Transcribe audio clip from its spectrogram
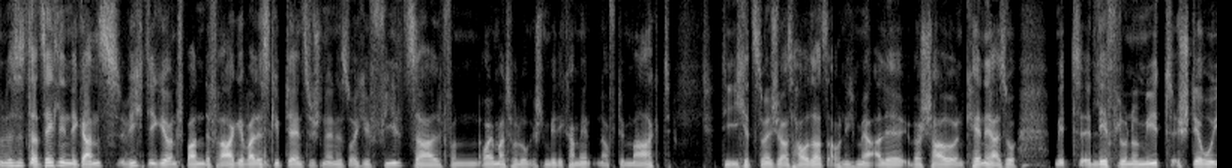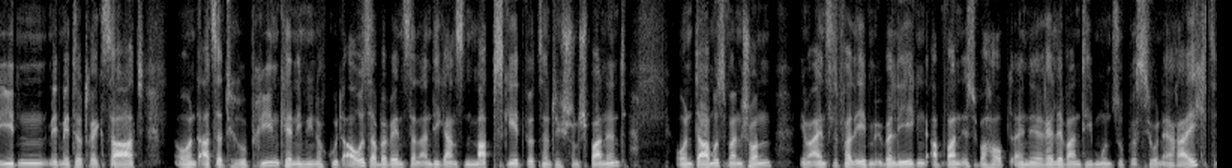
Und das ist tatsächlich eine ganz wichtige und spannende Frage, weil es gibt ja inzwischen eine solche Vielzahl von rheumatologischen Medikamenten auf dem Markt, die ich jetzt zum Beispiel als Hausarzt auch nicht mehr alle überschaue und kenne. Also mit Leflunomid, Steroiden, mit Methotrexat und Azathioprин kenne ich mich noch gut aus, aber wenn es dann an die ganzen MAPs geht, wird es natürlich schon spannend. Und da muss man schon im Einzelfall eben überlegen, ab wann ist überhaupt eine relevante Immunsuppression erreicht.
